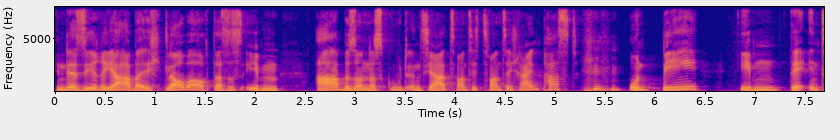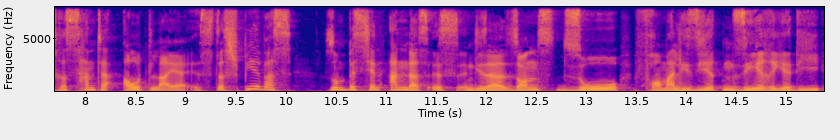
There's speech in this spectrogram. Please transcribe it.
in der Serie, aber ich glaube auch, dass es eben A, besonders gut ins Jahr 2020 reinpasst und B, eben der interessante Outlier ist. Das Spiel, was so ein bisschen anders ist in dieser sonst so formalisierten Serie, die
